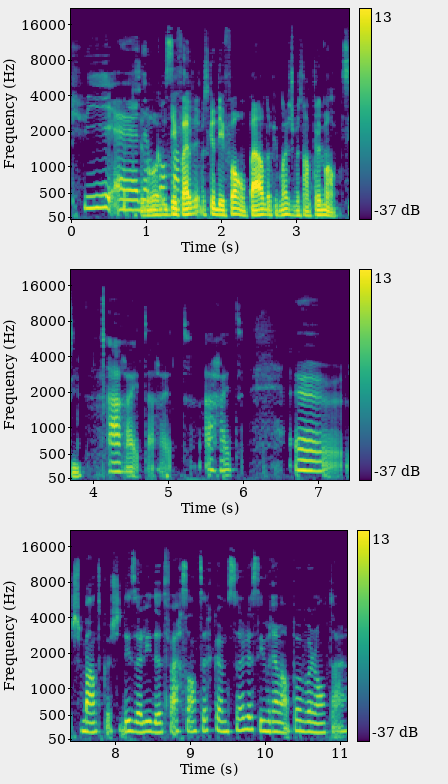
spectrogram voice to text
Puis euh, de me concentrer. parce que des fois, on parle, puis moi, je me sens tellement petit. Arrête, arrête, arrête. Euh, je, en tout cas, je suis désolée de te faire sentir comme ça. Là, c'est vraiment pas volontaire.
